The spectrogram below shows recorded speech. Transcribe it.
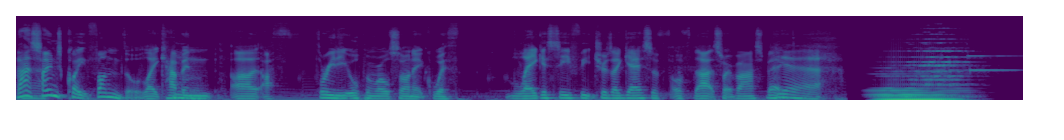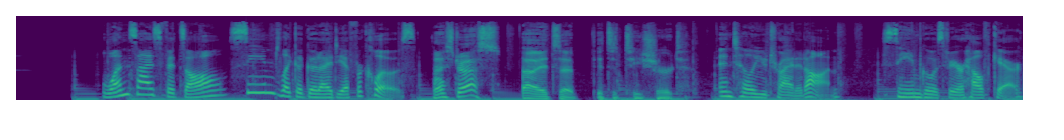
that yeah. Hmm. sounds quite fun though, like having uh, a 3D open world Sonic with legacy features, I guess, of, of that sort of aspect. Yeah. One size fits all seemed like a good idea for clothes Nice dress. Uh, it's a it's a t-shirt. until you tried it on. Same goes for your healthcare.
